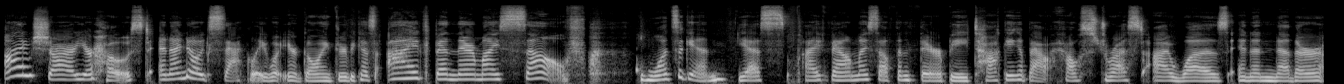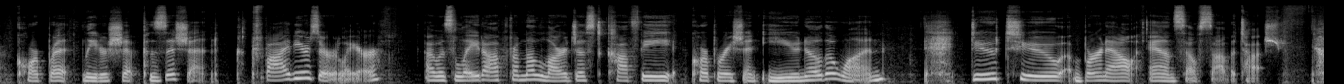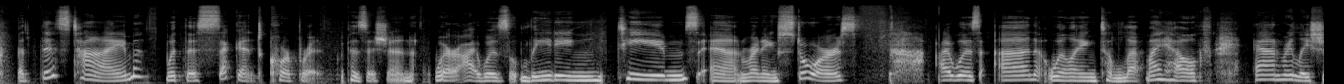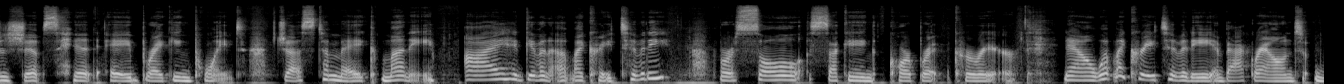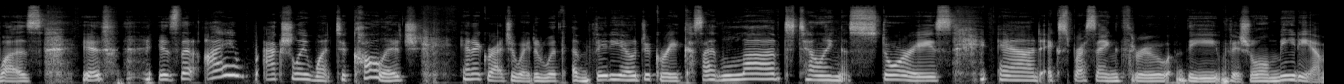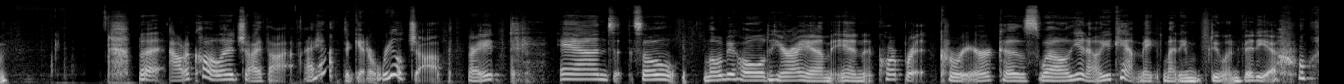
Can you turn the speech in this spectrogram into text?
I'm Char, your host, and I know exactly what you're going through because I've been there myself. Once again, yes, I found myself in therapy talking about how stressed I was in another corporate leadership position. Five years earlier, I was laid off from the largest coffee corporation, you know the one, due to burnout and self sabotage. But this time, with the second corporate position where I was leading teams and running stores, I was unwilling to let my health and relationships hit a breaking point just to make money. I had given up my creativity for a soul sucking corporate career. Now, what my creativity and background was is, is that I actually went to college and I graduated with a video degree because I loved telling stories and expressing through the visual medium. But out of college, I thought I have to get a real job, right? And so, lo and behold, here I am in corporate career because, well, you know, you can't make money doing video.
